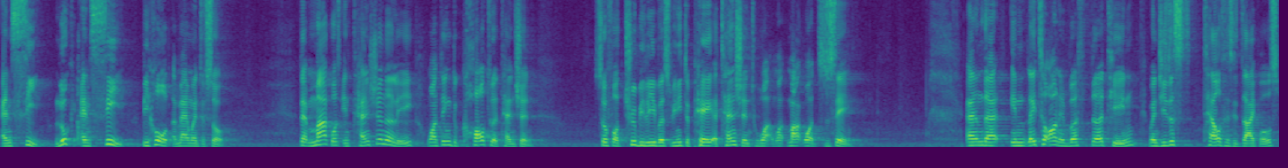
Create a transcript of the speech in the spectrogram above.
and see. Look and see. Behold, a man went to sow that Mark was intentionally wanting to call to attention. So, for true believers, we need to pay attention to what, what Mark wants to say. And that in, later on in verse 13, when Jesus tells his disciples,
